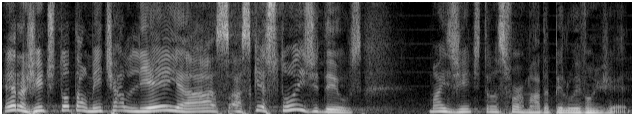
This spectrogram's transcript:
Era gente totalmente alheia às, às questões de Deus, mas gente transformada pelo Evangelho.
